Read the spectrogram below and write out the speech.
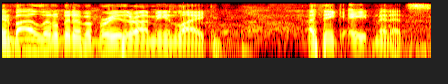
And by a little bit of a breather, I mean like, I think eight minutes.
